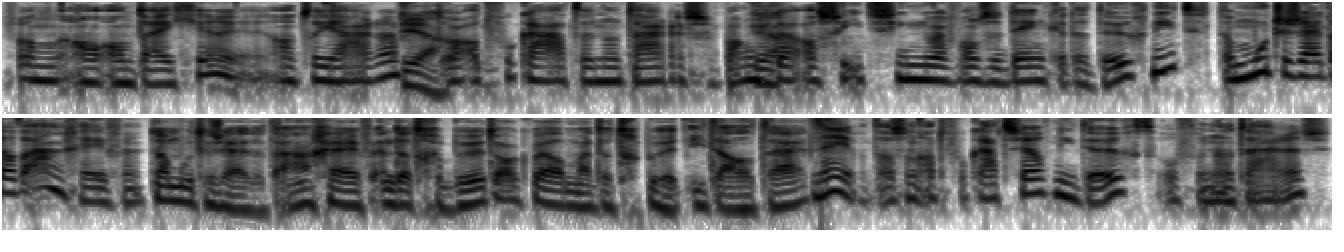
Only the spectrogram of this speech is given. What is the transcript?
van al, een tijdje, een aantal jaren... door advocaten, notarissen, banken. Als ze iets zien waarvan ze denken dat deugt niet... dan moeten zij dat aangeven. Dan moeten zij dat aangeven. En dat gebeurt ook wel, maar dat gebeurt niet altijd. Nee, want als een advocaat zelf niet deugt, of een notaris...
